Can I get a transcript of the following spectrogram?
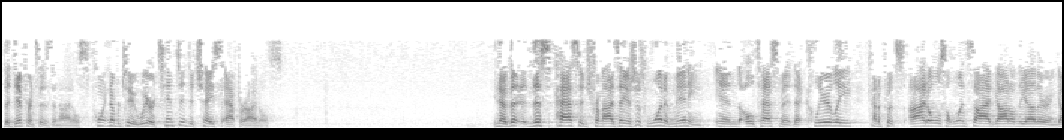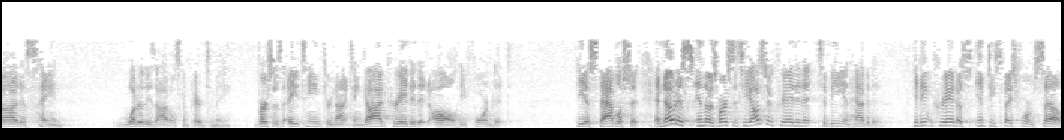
the differences in idols. Point number two, we are tempted to chase after idols. You know, this passage from Isaiah is just one of many in the Old Testament that clearly kind of puts idols on one side, God on the other, and God is saying, what are these idols compared to me? Verses 18 through 19. God created it all. He formed it. He established it. And notice in those verses, He also created it to be inhabited. He didn't create an empty space for Himself.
